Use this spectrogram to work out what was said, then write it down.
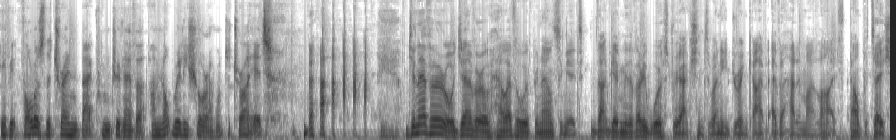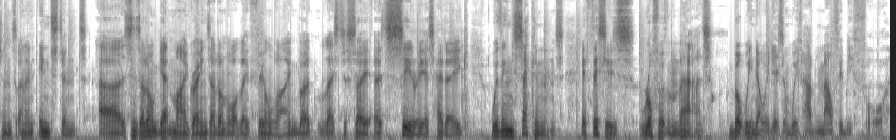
if it follows the trend back from Geneva, I'm not really sure I want to try it. Geneva or Geneva or however we're pronouncing it, that gave me the very worst reaction to any drink I've ever had in my life. Palpitations and an instant. Uh, since I don't get migraines, I don't know what they feel like, but let's just say a serious headache within seconds. If this is rougher than that, but we know it isn't, we've had Malfi before.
